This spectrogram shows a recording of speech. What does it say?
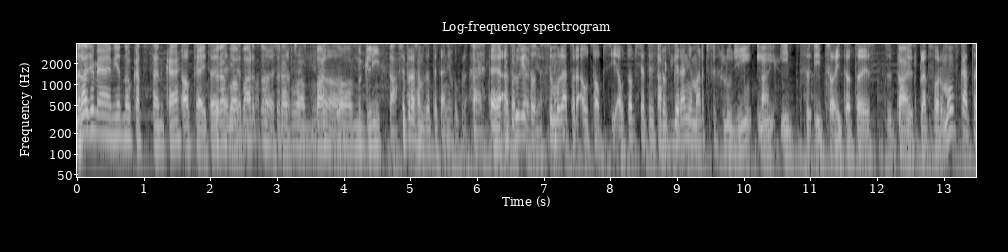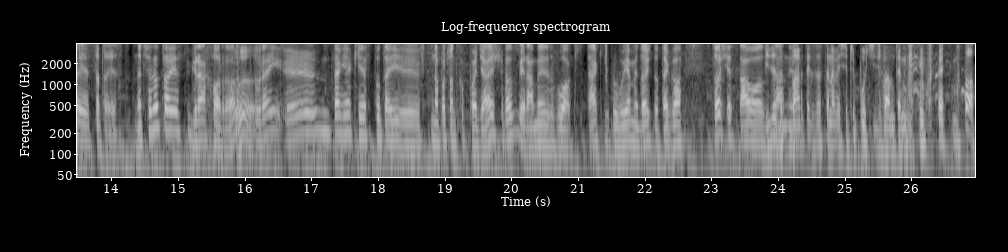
Na razie miałem jedną cutscenkę, Okej, to która była wiadomo. bardzo, to która była bardzo To... mglista. Przepraszam za pytanie w ogóle. Tak, E, a drugie to symulator autopsji. Autopsja to jest Tak. rozbieranie martwych ludzi i, Tak. i, i co? I to, to, jest, to, to Tak. jest platformówka? To jest, co to jest? Znaczy, no to jest gra horror, U. w której, y, tak jak jest tutaj y, na początku powiedziałeś, rozbieramy zwłoki, tak? I próbujemy dojść do tego, co się stało z Widzę, że danym... Bartek zastanawia się, czy puścić wam ten gameplay, bo...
